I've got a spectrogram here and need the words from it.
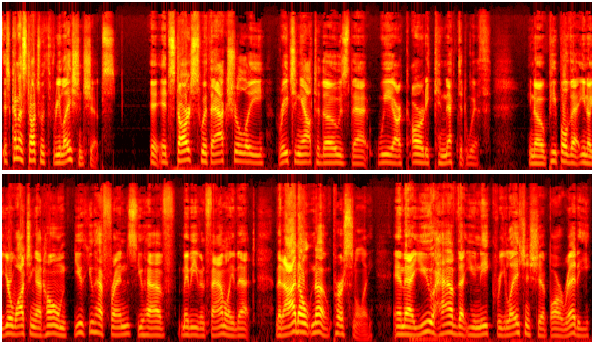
it kind of starts with relationships. It, it starts with actually reaching out to those that we are already connected with. You know, people that you know you're watching at home. You you have friends, you have maybe even family that that I don't know personally, and that you have that unique relationship already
